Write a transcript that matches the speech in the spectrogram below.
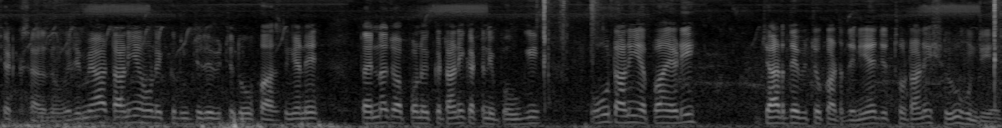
ਛਿੜਕ ਸਕਦੇ ਹੋ ਜਿਵੇਂ ਆਹ ਟਾਹਣੀਆਂ ਹੁਣ ਇੱਕ ਦੂਜੇ ਦੇ ਵਿੱਚ ਦੋ ਫਸਦੀਆਂ ਨੇ, ਤਾਂ ਇਹਨਾਂ ਚੋਂ ਆਪਾਂ ਨੂੰ ਇੱਕ ਟਾਹਣੀ ਕੱਟਣੀ ਪਊਗੀ। ਉਹ ਟਾਹਣੀ ਆਪਾਂ ਜਿਹੜੀ ਜੜ ਦੇ ਵਿੱਚੋਂ ਕੱਟ ਦੇਣੀ ਹੈ, ਜਿੱਥੋਂ ਟਾਹਣੀ ਸ਼ੁਰੂ ਹੁੰਦੀ ਹੈ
